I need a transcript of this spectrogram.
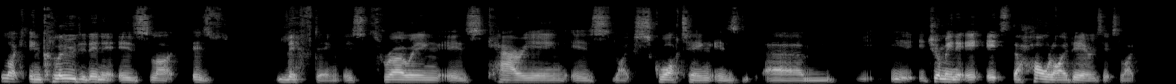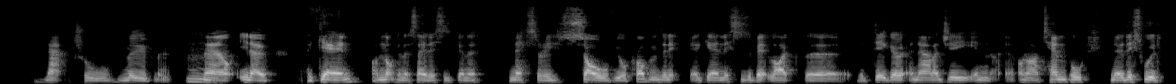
like included in it is like is lifting is throwing is carrying is like squatting is um do you I mean it, it's the whole idea is it's like natural movement Mm. now, you know, again, I'm not going to say this is going to necessarily solve your problems. And it, again, this is a bit like the, the digger analogy in on our temple. You know, this would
